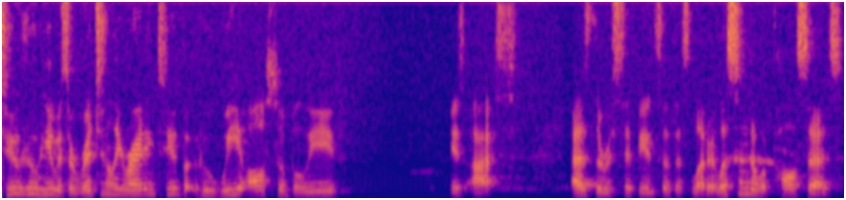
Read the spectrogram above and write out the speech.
to who he was originally writing to, but who we also believe is us as the recipients of this letter. Listen to what Paul says.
